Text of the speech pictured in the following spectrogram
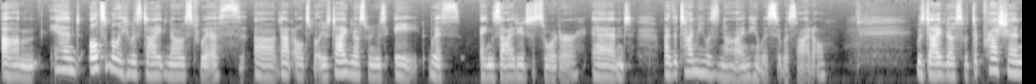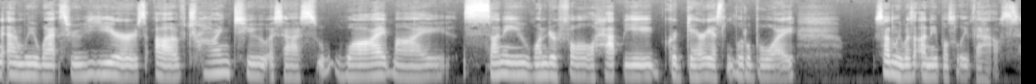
Um, and ultimately, he was diagnosed with, uh, not ultimately, he was diagnosed when he was eight with anxiety disorder. And by the time he was nine, he was suicidal was diagnosed with depression, and we went through years of trying to assess why my sunny, wonderful, happy, gregarious little boy suddenly was unable to leave the house.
